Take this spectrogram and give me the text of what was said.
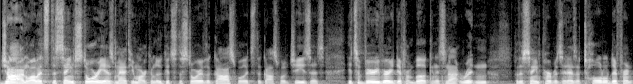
John, while it's the same story as Matthew, Mark, and Luke, it's the story of the gospel, it's the gospel of Jesus. It's a very, very different book, and it's not written for the same purpose. It has a total different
